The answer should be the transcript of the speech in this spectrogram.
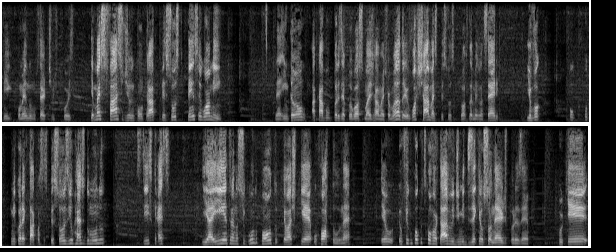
me recomenda um certo tipo de coisa. E é mais fácil de eu encontrar pessoas que pensam igual a mim. Né? Então, eu acabo, por exemplo, eu gosto mais de How I Met Your Mother, eu vou achar mais pessoas que gostam da mesma série e eu vou, me conectar com essas pessoas e o resto do mundo se esquece. E aí entra no segundo ponto, que eu acho que é o rótulo, né? Eu, eu fico um pouco desconfortável de me dizer que eu sou nerd, por exemplo. Porque,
